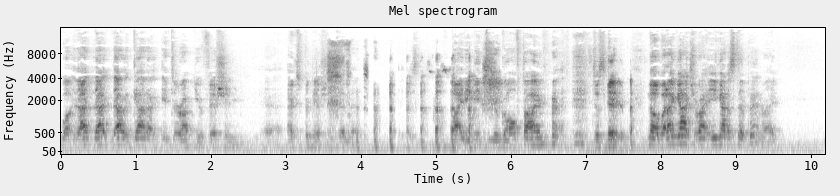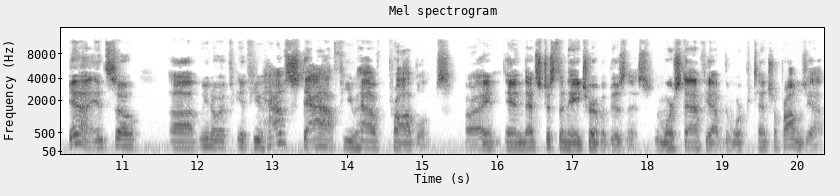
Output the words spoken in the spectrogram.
well, that that that gotta interrupt your fishing uh, expeditions, isn't it? biting into your golf time. Just kidding. No, but I got you right. You got to step in, right? Yeah, and so uh, you know, if if you have staff, you have problems. All right, and that's just the nature of a business. The more staff you have, the more potential problems you have.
